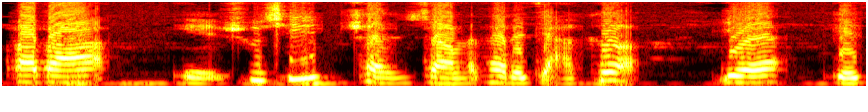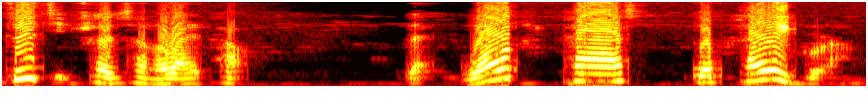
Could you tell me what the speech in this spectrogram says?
爸爸给舒西穿上了他的夹克，也给自己穿上了外套。They walked past the playground,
